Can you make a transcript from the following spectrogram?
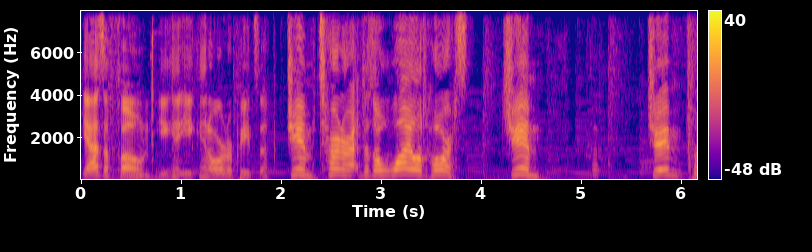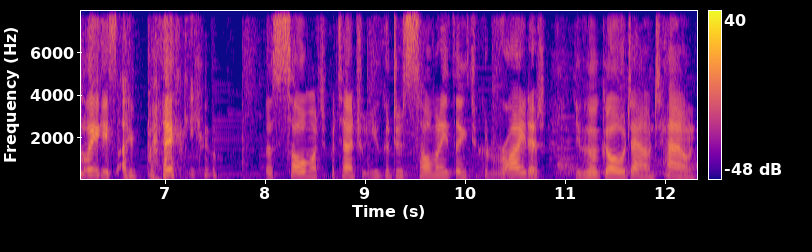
He has a phone. He can, he can order pizza. Jim, turn around. There's a wild horse. Jim. Jim, please. I beg you. There's so much potential. You could do so many things. You could ride it. You could go downtown.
